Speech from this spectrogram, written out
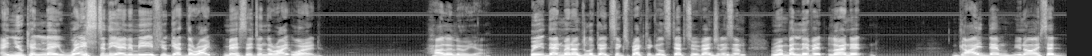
And you can lay waste to the enemy if you get the right message and the right word. Hallelujah. We then went on to look at six practical steps to evangelism. Remember, live it, learn it, guide them. You know, I said,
